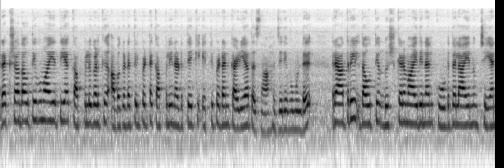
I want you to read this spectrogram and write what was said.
രക്ഷാദൗത്യവുമായി എത്തിയ കപ്പലുകൾക്ക് അപകടത്തിൽപ്പെട്ട കപ്പലിനടുത്തേക്ക് എത്തിപ്പെടാൻ കഴിയാത്ത സാഹചര്യവുമുണ്ട്. രാത്രിയിൽ ദൗത്യം ദുഷ്കരമായതിനാൽ കൂടുതലായൊന്നും ചെയ്യാൻ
